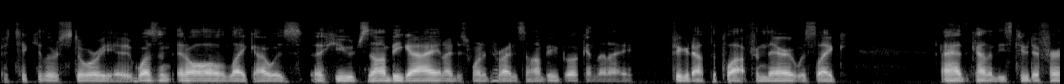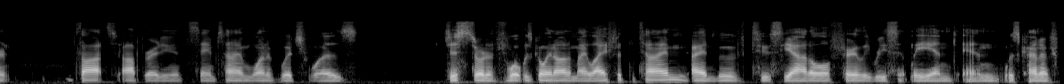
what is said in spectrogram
particular story. It wasn't at all like I was a huge zombie guy and I just wanted to write a zombie book and then I figured out the plot from there. It was like I had kind of these two different thoughts operating at the same time, one of which was just sort of what was going on in my life at the time. I had moved to Seattle fairly recently and and was kind of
